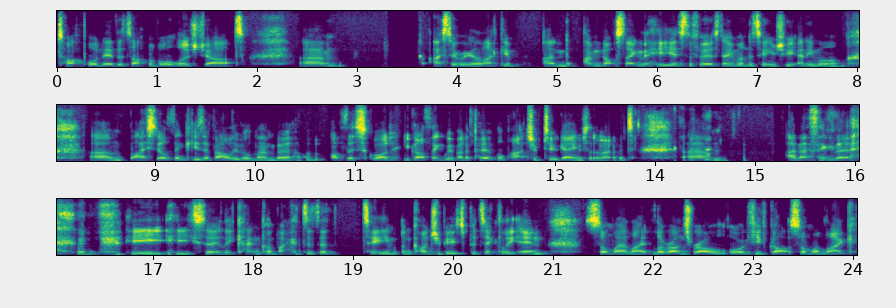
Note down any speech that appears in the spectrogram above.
top or near the top of all those charts. Um, I still really like him, and I'm not saying that he is the first name on the team sheet anymore, um, but I still think he's a valuable member of, of this squad. You got to think we've had a purple patch of two games at the moment. Um, and I think that he he certainly can come back into the team and contributes, particularly in somewhere like Laurent's role, or if you've got someone like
